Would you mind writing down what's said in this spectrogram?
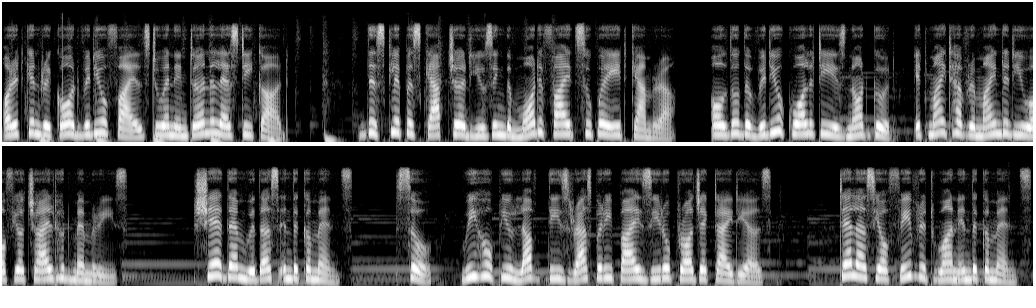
or it can record video files to an internal SD card. This clip is captured using the modified Super 8 camera. Although the video quality is not good, it might have reminded you of your childhood memories. Share them with us in the comments. So, we hope you loved these Raspberry Pi Zero project ideas. Tell us your favorite one in the comments.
